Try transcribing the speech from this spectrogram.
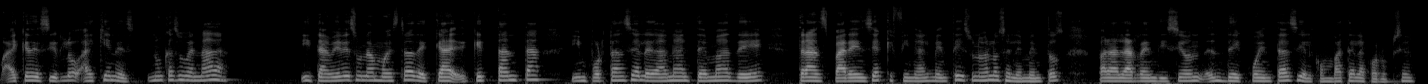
hay que decirlo, hay quienes nunca suben nada. Y también es una muestra de qué tanta importancia le dan al tema de transparencia, que finalmente es uno de los elementos para la rendición de cuentas y el combate a la corrupción.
